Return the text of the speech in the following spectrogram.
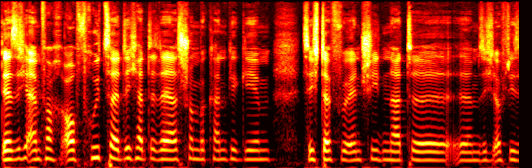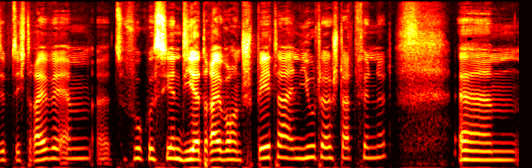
der sich einfach auch frühzeitig, hatte der es schon bekannt gegeben, sich dafür entschieden hatte, äh, sich auf die 73 WM äh, zu fokussieren, die ja drei Wochen später in Utah stattfindet. Ähm,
